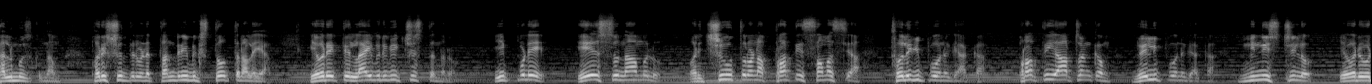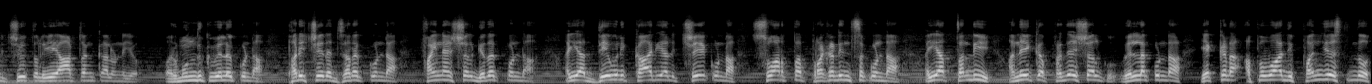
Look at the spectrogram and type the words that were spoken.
కళ్ళు మూసుకుందాం. పరిశుద్ధమైన తండ్రి మీకు స్తోత్రాలయ్యా. ఎవరైతే లైవ్ని వీక్షిస్తున్నారో ఇప్పుడే ఏసునాములు వారి జీవితంలో ఉన్న ప్రతి సమస్య తొలగిపోనుగాక. ప్రతి ఆటంకం వెళ్ళిపోనుగాక. మినిస్ట్రీలో ఎవరెవరి జీవితంలో ఏ ఆటంకాలు ఉన్నాయో వారు ముందుకు వెళ్ళకుండా పరిచయం జరగకుండా ఫైనాన్షియల్ ఎదగకుండా అయ్యా దేవుని కార్యాలు చేయకుండా స్వార్థ ప్రకటించకుండా అయ్యా తండ్రి అనేక ప్రదేశాలకు వెళ్ళకుండా ఎక్కడ అపవాది పనిచేస్తుందో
